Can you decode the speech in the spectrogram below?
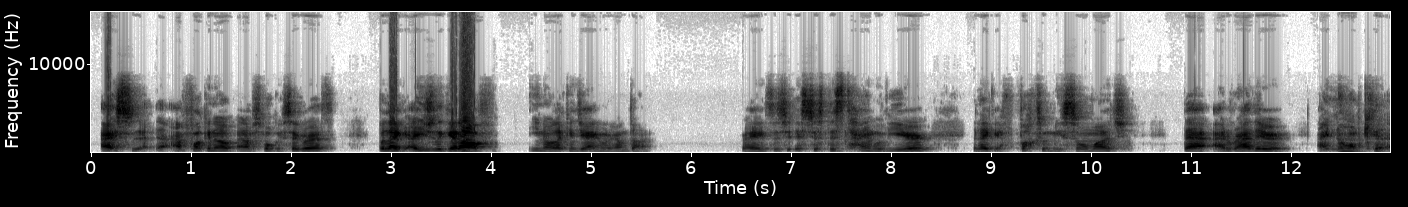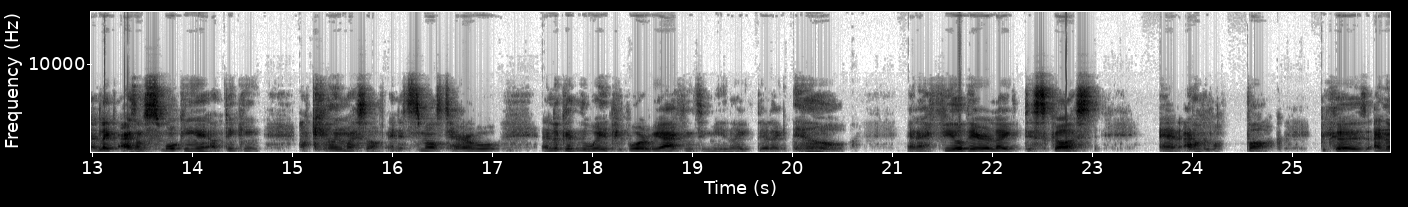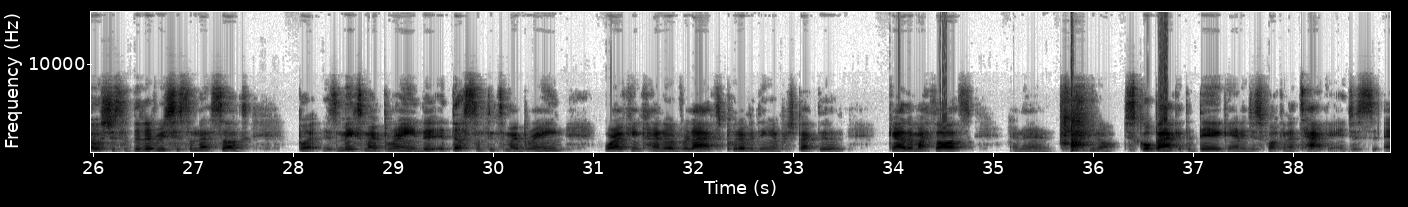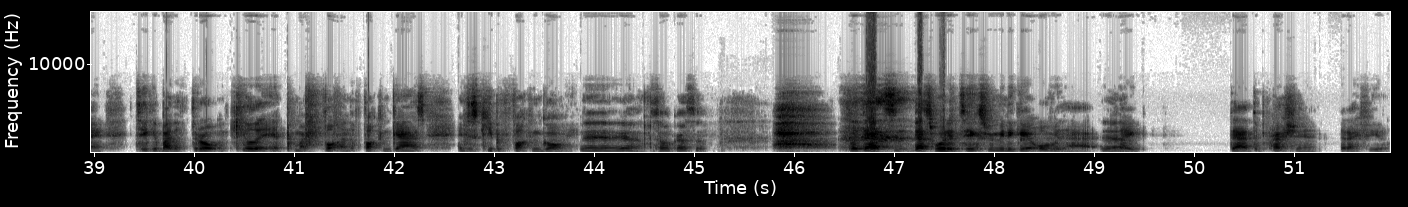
I, I'm fucking up and I'm smoking cigarettes, but like I usually get off, you know, like in January, I'm done. Right? It's just, it's just this time of year, like it fucks with me so much that I'd rather. I know I'm kill like as I'm smoking it, I'm thinking I'm killing myself, and it smells terrible. And look at the way people are reacting to me. Like they're like ill, and I feel their like disgust, and I don't give a fuck because I know it's just the delivery system that sucks. But this makes my brain. It does something to my brain where I can kind of relax, put everything in perspective, gather my thoughts, and then you know just go back at the day again and just fucking attack it and just and take it by the throat and kill it and put my foot on the fucking gas and just keep it fucking going. Yeah, yeah, yeah. So aggressive. but that's that's what it takes for me to get over that. Yeah. Like that depression that I feel.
